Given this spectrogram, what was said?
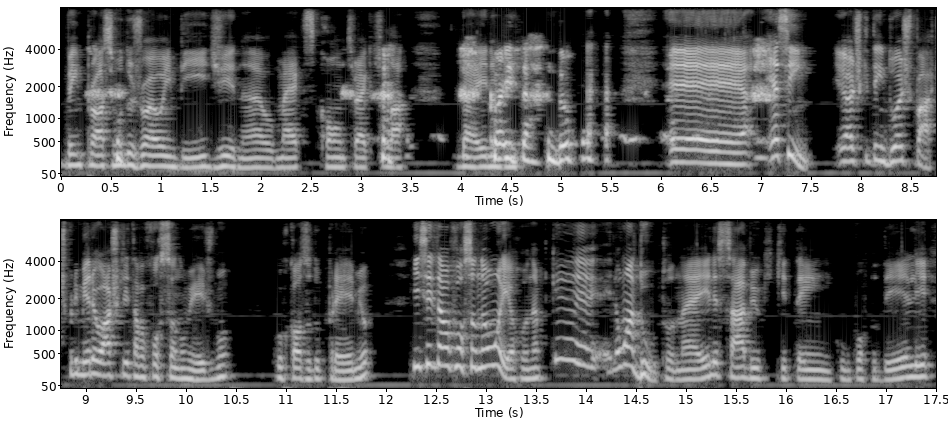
bem próximo do Joel Embiid, né? O max contract lá da NBA. Coitado. é, é assim, eu acho que tem duas partes. Primeiro, eu acho que ele tava forçando mesmo por causa do prêmio. E se ele tava forçando é um erro, né? Porque ele é um adulto, né? Ele sabe o que, que tem com o corpo dele.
